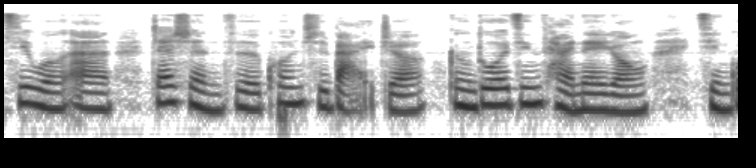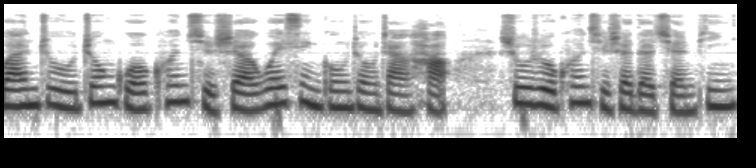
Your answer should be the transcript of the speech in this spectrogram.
期文案摘选自《昆曲百折》，更多精彩内容，请关注中国昆曲社微信公众账号，输入“昆曲社”的全拼，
